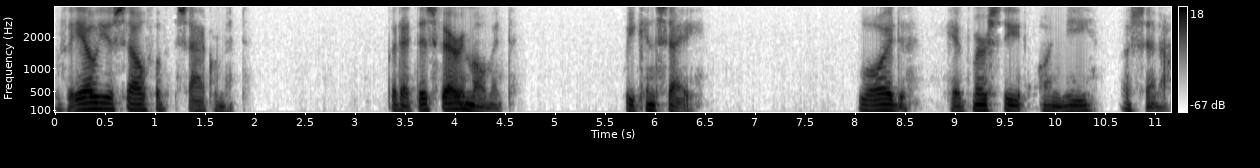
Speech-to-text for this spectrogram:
avail yourself of the sacrament but at this very moment, we can say, Lord, have mercy on me, a sinner.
